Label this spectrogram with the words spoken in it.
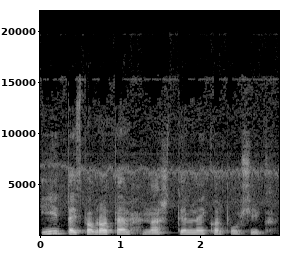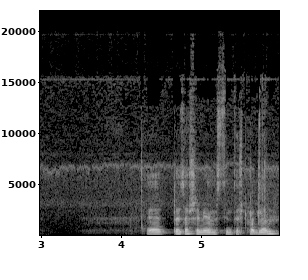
I tutaj z powrotem nasz tylny korpusik. E, Tutaj zawsze miałem z tym też problem.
